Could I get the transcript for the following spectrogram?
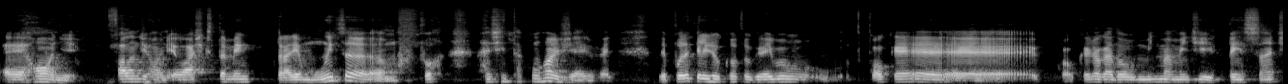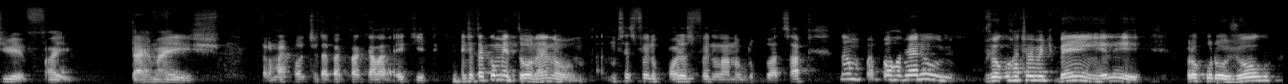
É, Rony, falando de Rony, eu acho que também traria muita. Pô, a gente tá com o Rogério, velho. Depois daquele jogo contra o Grêmio, qualquer, qualquer jogador minimamente pensante faz, traz mais. Traz mais produtividade para aquela equipe. A gente até comentou, né? No, não sei se foi no pódio ou se foi lá no grupo do WhatsApp. Não, o Rogério jogou relativamente bem, ele procurou o jogo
